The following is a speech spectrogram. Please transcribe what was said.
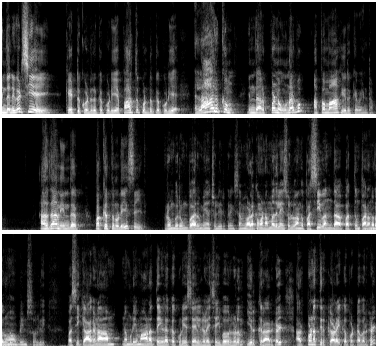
இந்த நிகழ்ச்சியை கேட்டுக்கொண்டிருக்கக்கூடிய பார்த்து கொண்டிருக்கக்கூடிய எல்லாருக்கும் இந்த அர்ப்பண உணர்வு அப்பமாக இருக்க வேண்டும். அதுதான் இந்த பக்கத்தினுடைய செய்தி. ரொம்ப ரொம்ப அருமையா சொல்லியிருக்கிறீங்க சாமி. வழக்கமா நம்ம இதுலயும் சொல்லுவாங்க பசி வந்தா பத்தும் பறந்துடும் அப்படின்னு சொல்லி. பசிக்காக நாம் நம்முடைய மானத்தை இழக்கக்கூடிய செயல்களை செய்பவர்களும் இருக்கிறார்கள். அர்ப்பணத்திற்கு அழைக்கப்பட்டவர்கள்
